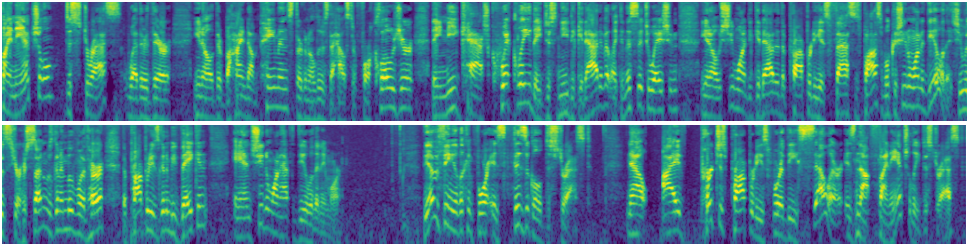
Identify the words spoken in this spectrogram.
financial distress whether they're you know they're behind on payments they're going to lose the house to foreclosure they need cash quickly they just need to get out of it. Like in this situation you know she wanted to get out of the property as fast as possible because she didn't want to deal with it. She was sure her son was going to move with her the property is going to be vacant and she didn't want to have to deal with it anymore. The other thing you're looking for is physical distress. Now i've purchased properties where the seller is not financially distressed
